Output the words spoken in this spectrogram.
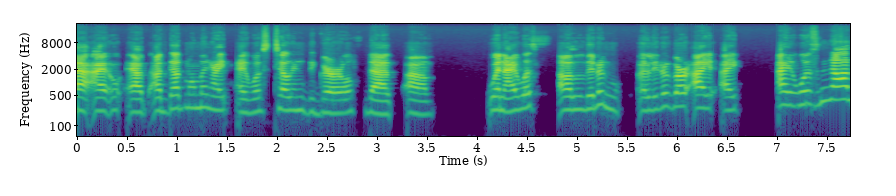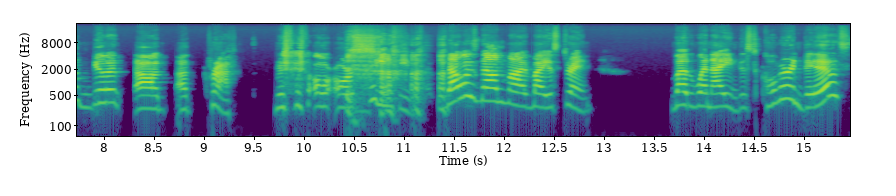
I at, at, that moment I, I was telling the girls that um, when I was a little a little girl I I, I was not good at, at craft or or painting. that was not my my strength. But when I discovered this,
